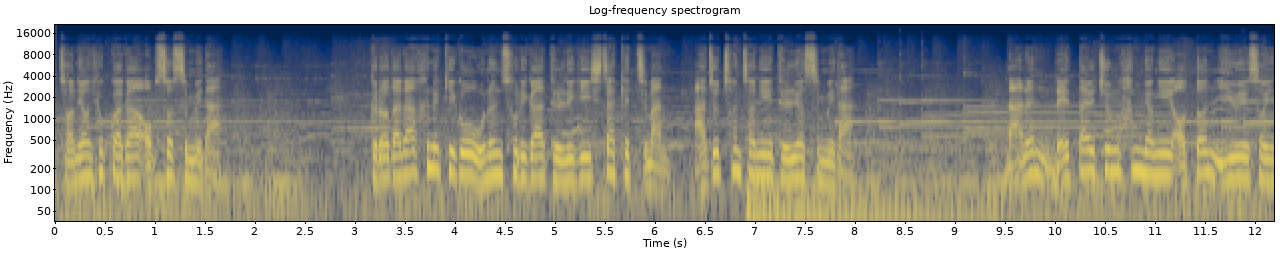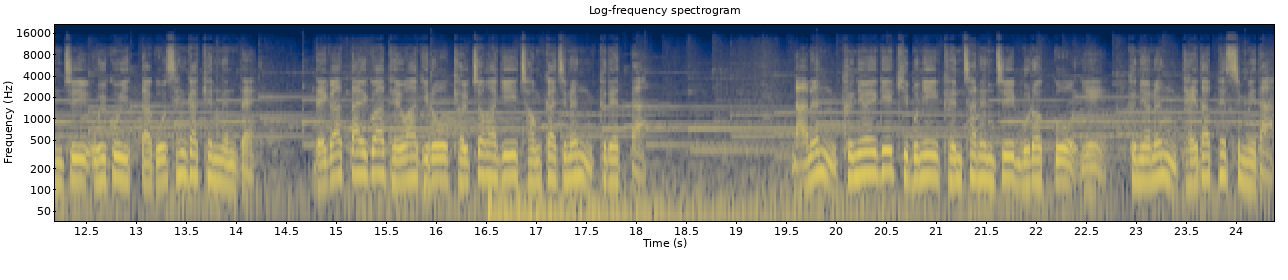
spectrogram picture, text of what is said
전혀 효과가 없었습니다. 그러다가 흐느끼고 오는 소리가 들리기 시작했지만 아주 천천히 들렸습니다. 나는 내 딸 중 한 명이 어떤 이유에서인지 울고 있다고 생각했는데 내가 딸과 대화하기로 결정하기 전까지는 그랬다. 나는 그녀에게 기분이 괜찮은지 물었고 예, 그녀는 대답했습니다.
